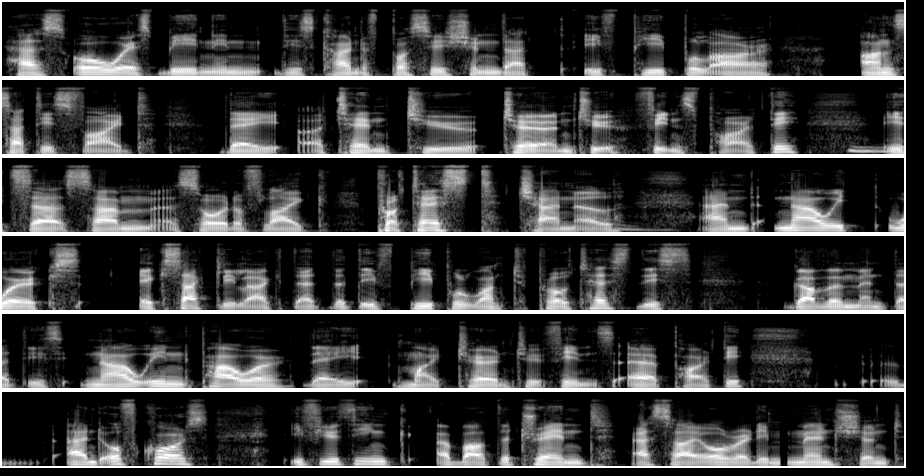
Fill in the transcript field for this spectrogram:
has always been in this kind of position that if people are unsatisfied they uh, tend to turn to Finns party. Mm. It's uh, some sort of like protest channel, mm. and now it works exactly like that. That if people want to protest this government that is now in power, they might turn to Finns uh, party. And of course, if you think about the trend, as I already mentioned,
